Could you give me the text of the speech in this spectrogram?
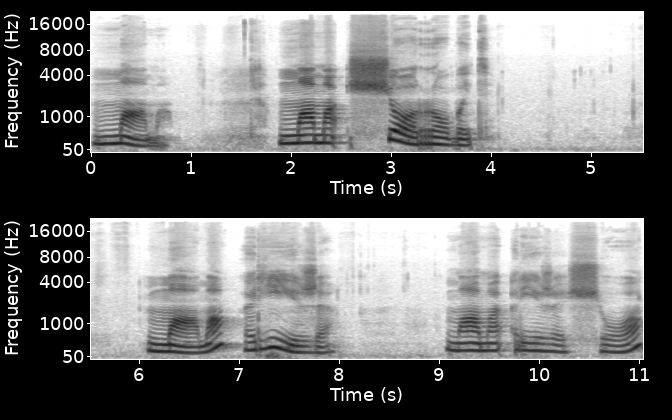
Мама. Мама що робить? Мама ріже. Мама ріже що?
